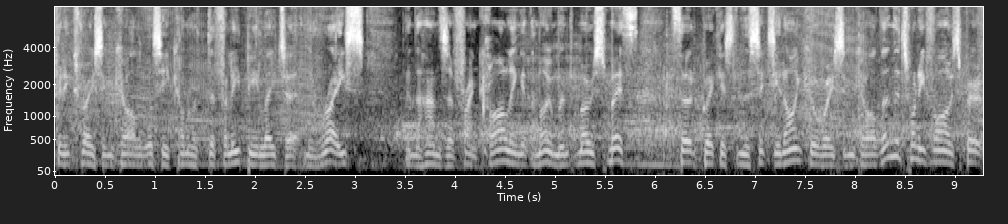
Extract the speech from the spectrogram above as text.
Phoenix Racing car that we'll see Connor De Phillippi later in the race in the hands of Frank Kraling at the moment. Mo Smith, third quickest in the 69 Cool Racing car. Then the 25 Spirit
